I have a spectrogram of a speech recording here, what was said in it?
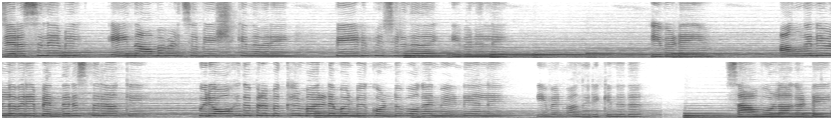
ജെറുസലേമിൽ ഈ നാമം വിളിച്ചപേക്ഷിക്കുന്നവരെ പീഡിപ്പിച്ചിരുന്നത് ഇവനല്ലേ? ഇവിടെയും അങ്ങനെയുള്ളവരെ ബന്ധനസ്ഥരാക്കി പുരോഹിത പ്രമുഖന്മാരുടെ മുൻപിൽ കൊണ്ടുപോകാൻ വേണ്ടിയല്ലേ ഇവൻ വന്നിരിക്കുന്നത്? സാവൂളാകട്ടെ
